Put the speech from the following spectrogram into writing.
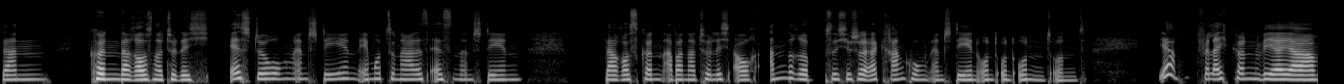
dann können daraus natürlich Essstörungen entstehen, emotionales Essen entstehen. Daraus können aber natürlich auch andere psychische Erkrankungen entstehen und, und, und. Und ja, vielleicht können wir ja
